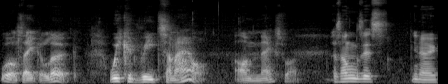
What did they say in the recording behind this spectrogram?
we'll take a look. We could read some out on the next one. as long as it's you know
